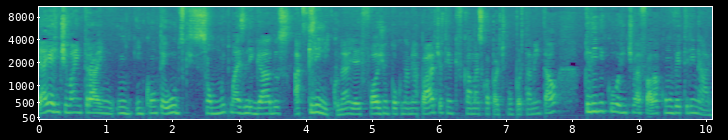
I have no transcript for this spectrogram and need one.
E aí a gente vai entrar em, em, em, conteúdos que são muito mais ligados a clínico, né? E aí foge um pouco da minha parte, eu tenho que ficar mais com a parte comportamental. Clínico a gente vai falar com o veterinário.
